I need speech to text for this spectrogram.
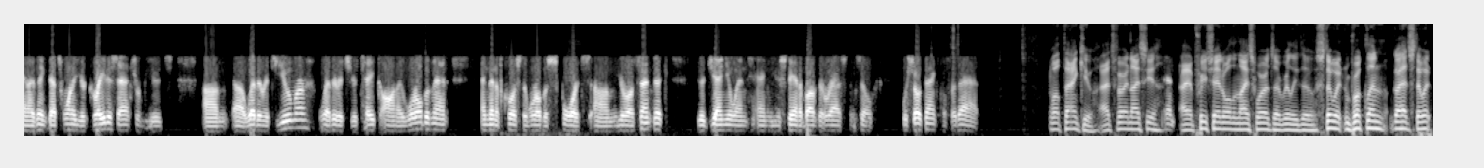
and I think that's one of your greatest attributes. Um, uh, whether it's humor, whether it's your take on a world event, and then of course the world of sports. Um, you're authentic, you're genuine, and you stand above the rest. And so we're so thankful for that. Well, thank you. That's very nice of you. And, I appreciate all the nice words. I really do. Stuart in Brooklyn. Go ahead, Stuart.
